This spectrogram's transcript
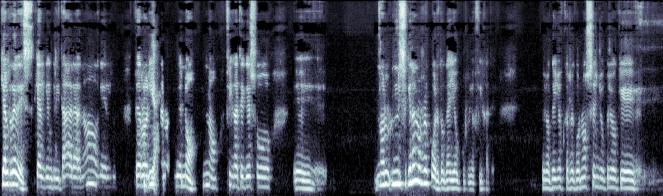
que al revés, que alguien gritara, ¿no? Que el terrorista, no, no, fíjate que eso... Eh, ni siquiera lo recuerdo que haya ocurrido, fíjate pero aquellos que reconocen, yo creo que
